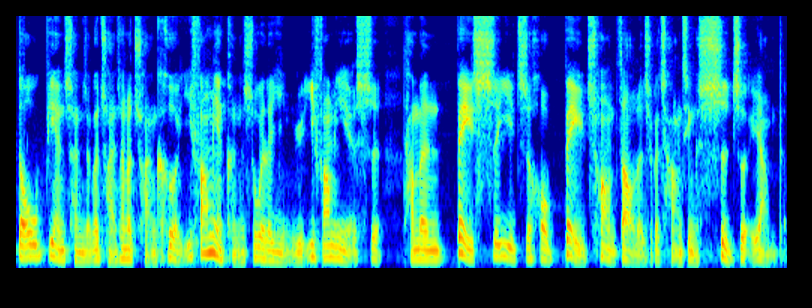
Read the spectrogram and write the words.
都变成整个船上的船客，一方面可能是为了隐喻，一方面也是他们被失忆之后被创造的这个场景是这样的。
